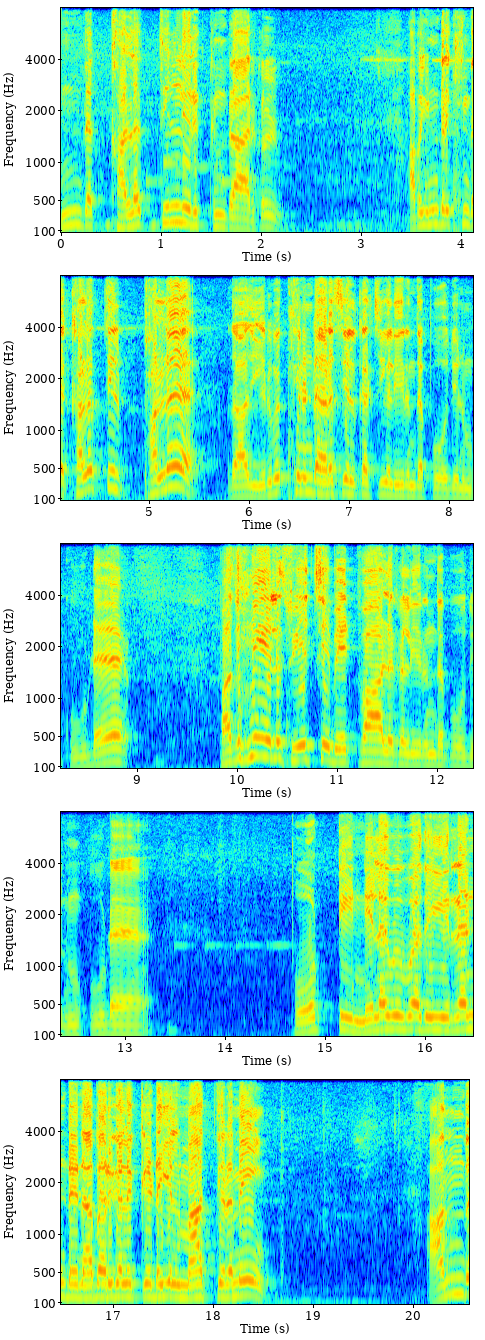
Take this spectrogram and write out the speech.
இந்த களத்தில் இருக்கின்றார்கள். அப்ப இன்றைக்கு இந்த களத்தில் பல அதாவது இருபத்தி ரெண்டு அரசியல் கட்சிகள் இருந்த போதிலும் கூட பதினேழு சுயேட்சை வேட்பாளர்கள் இருந்த போதிலும் கூட போட்டி நிலவுவது இரண்டு நபர்களுக்கு இடையில் மாத்திரமே அந்த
